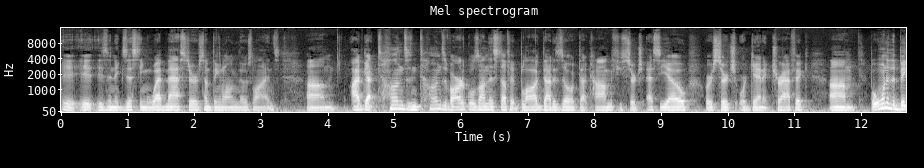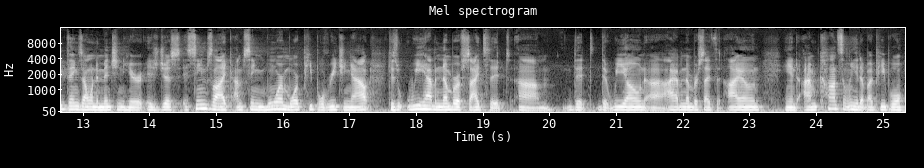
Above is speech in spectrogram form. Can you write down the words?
is an existing webmaster or something along those lines. Um, I've got tons and tons of articles on this stuff at blog.ezoic.com if you search SEO or search organic traffic. Um, but one of the big things I want to mention here is just it seems like I'm seeing more and more people reaching out because we have a number of sites that um, that that we own. Uh, I have a number of sites that I own, and I'm constantly hit up by people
